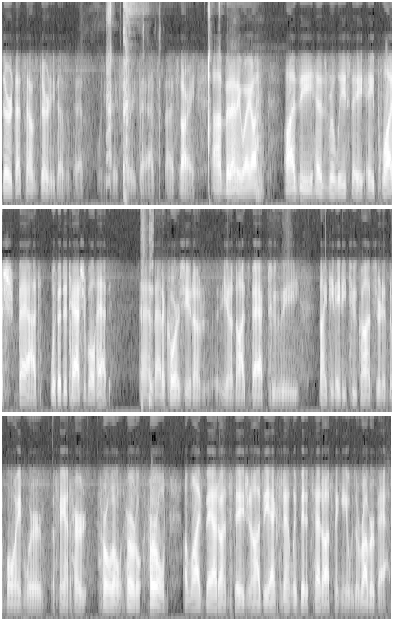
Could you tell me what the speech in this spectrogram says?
dirt. That sounds dirty, doesn't that? When you say furry bats. Uh, sorry, um, but anyway, uh, Ozzy has released a a plush bat with a detachable head, and that, of course, you know, you know, nods back to the 1982 concert in Des Moines where a fan hurt, hurled hurled hurled a live bat on stage, and Ozzy accidentally bit its head off, thinking it was a rubber bat.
